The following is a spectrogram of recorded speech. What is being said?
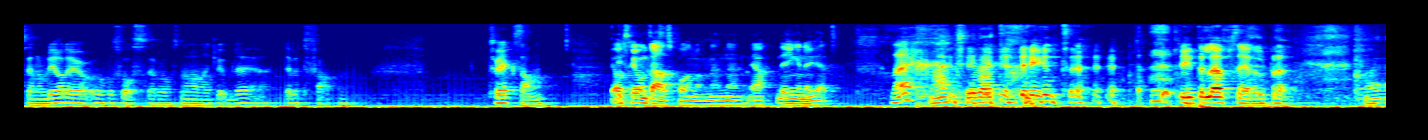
Sen om det gör det hos oss eller hos någon annan klubb, det, det vet fan. Tveksam. Jag tror inte alls på honom men eh, ja, det är ingen nyhet. Nej, Nej, vi vet. det är ju inte, det är inte löpsedel på det. Nej.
